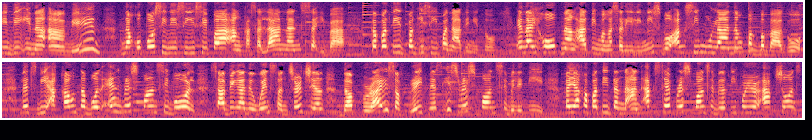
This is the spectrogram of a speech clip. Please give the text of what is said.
hindi inaamin. Naku po, sinisisi pa ang kasalanan sa iba. Kapatid, pag-isipan natin ito. And I hope na ang ating mga sarili mismo ang simula ng pagbabago. Let's be accountable and responsible. Sabi nga ni Winston Churchill, the price of greatness is responsibility. Kaya kapatid, tandaan, accept responsibility for your actions.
